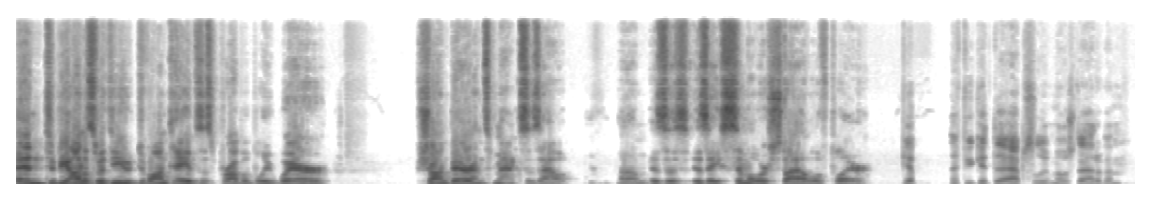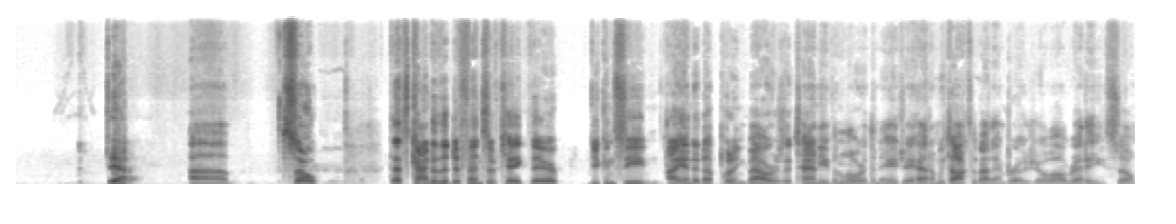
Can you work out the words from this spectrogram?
And to be honest with you, Devon Toews is probably where Sean Behrens maxes out. Um, is a, is a similar style of player. Yep, if you get the absolute most out of him. Yeah. Uh, so that's kind of the defensive take there you can see I ended up putting Bowers at 10, even lower than AJ had him. We talked about Ambrosio already. So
